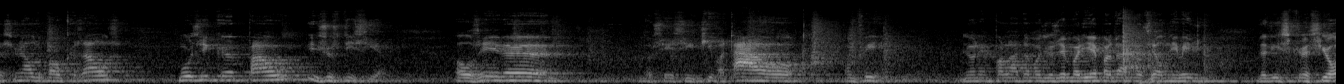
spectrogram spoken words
Internacional de Pau Casals, Música, Pau i Justícia. Els era, no sé si xivatà o... En fi, no n'hem parlat amb el Josep Maria, per tant no sé el nivell de discreció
